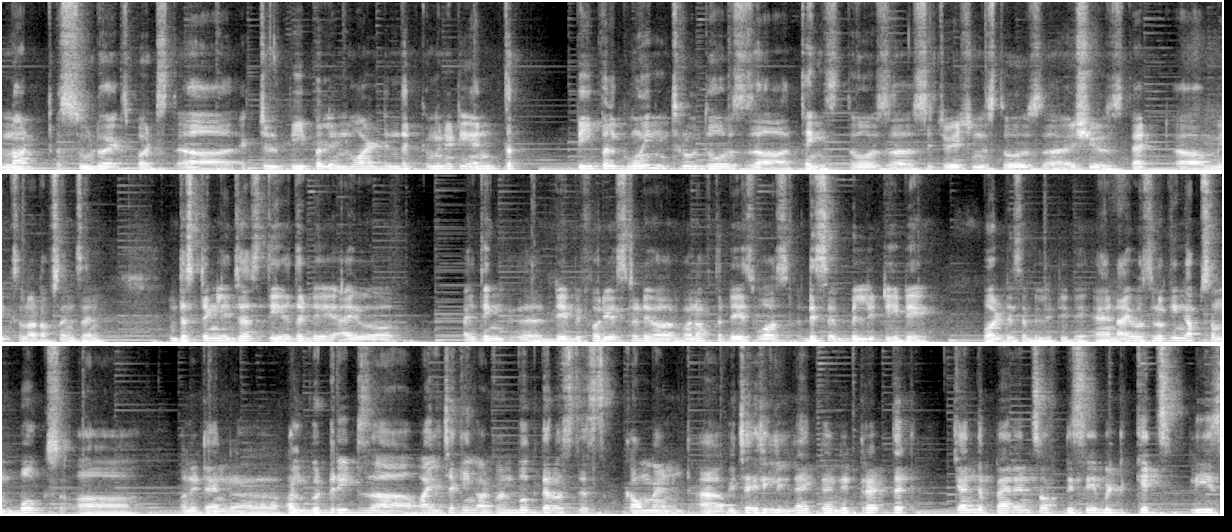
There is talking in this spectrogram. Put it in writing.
not pseudo experts, uh, actual people involved in that community and the people going through those uh, things, those uh, situations, those uh, issues. That uh, makes a lot of sense. And interestingly, just the other day, I, uh, I think the day before yesterday or one of the days was Disability Day, World Disability Day, and I was looking up some books. Uh, on it and uh, on Goodreads uh, while checking out one book there was this comment uh, which I really liked and it read that can the parents of disabled kids please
